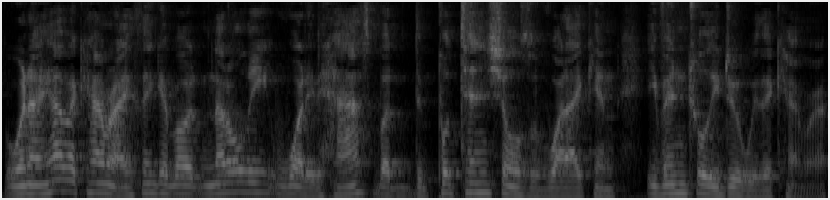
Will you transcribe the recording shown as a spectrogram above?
When I have a camera, I think about not only what it has, but the potentials of what I can eventually do with the camera.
